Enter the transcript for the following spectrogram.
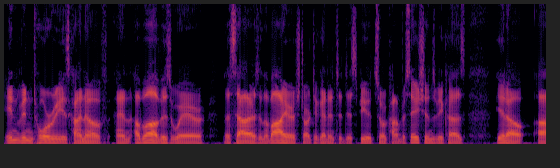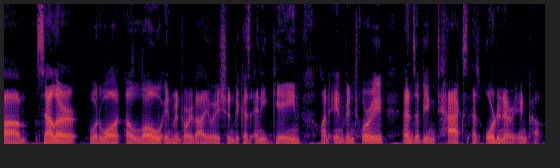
inventory is kind of, and above is where the sellers and the buyers start to get into disputes or conversations because, you know, um, seller would want a low inventory valuation because any gain on inventory ends up being taxed as ordinary income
